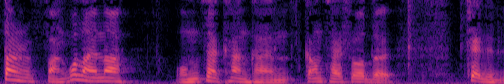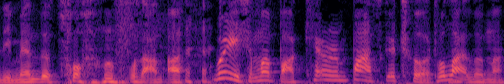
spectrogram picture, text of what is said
但是反过来呢，我们再看看刚才说的这个里面的错综复杂 啊，为什么把 Karen Bass 给扯出来了呢？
